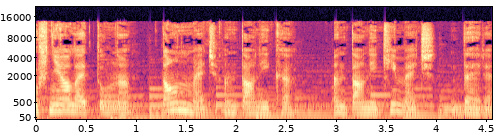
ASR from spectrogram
Օշնյալ է տունը, տան մեջ ընտանիքը, ընտանիքի մեջ դերը։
